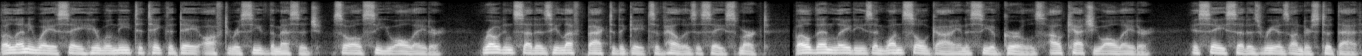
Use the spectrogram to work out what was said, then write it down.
Well anyway Issei here will need to take the day off to receive the message, so I'll see you all later. Rodin said as he left back to the gates of hell as Issei smirked. Well then ladies and one soul guy in a sea of girls I'll catch you all later. Issei said as Rias understood that.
